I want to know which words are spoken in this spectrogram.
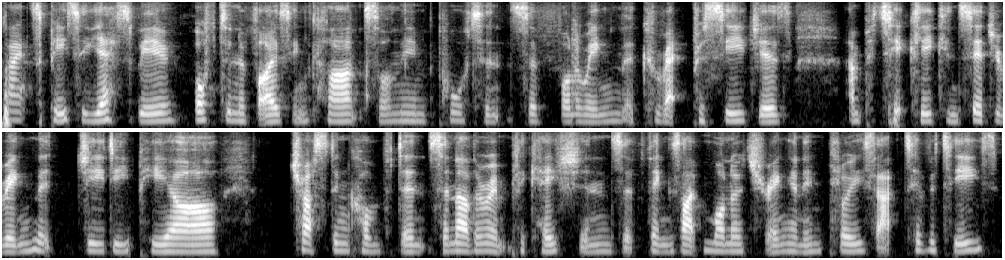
Thanks, Peter. Yes, we're often advising clients on the importance of following the correct procedures and particularly considering that GDPR, trust and confidence, and other implications of things like monitoring and employees' activities.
